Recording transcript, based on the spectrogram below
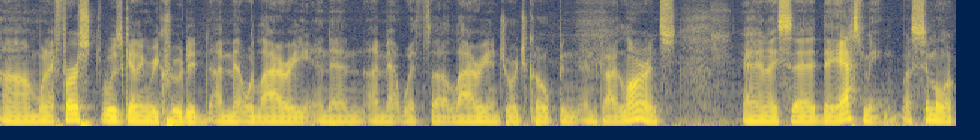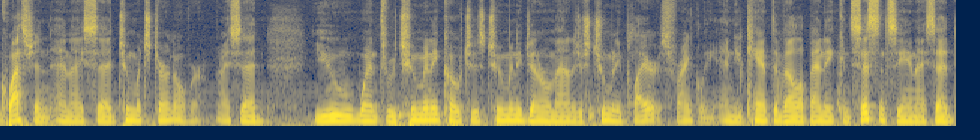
um, when I first was getting recruited, I met with Larry, and then I met with uh, Larry and George Cope and, and Guy Lawrence, and I said they asked me a similar question, and I said too much turnover. I said you went through too many coaches, too many general managers, too many players, frankly, and you can't develop any consistency. And I said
